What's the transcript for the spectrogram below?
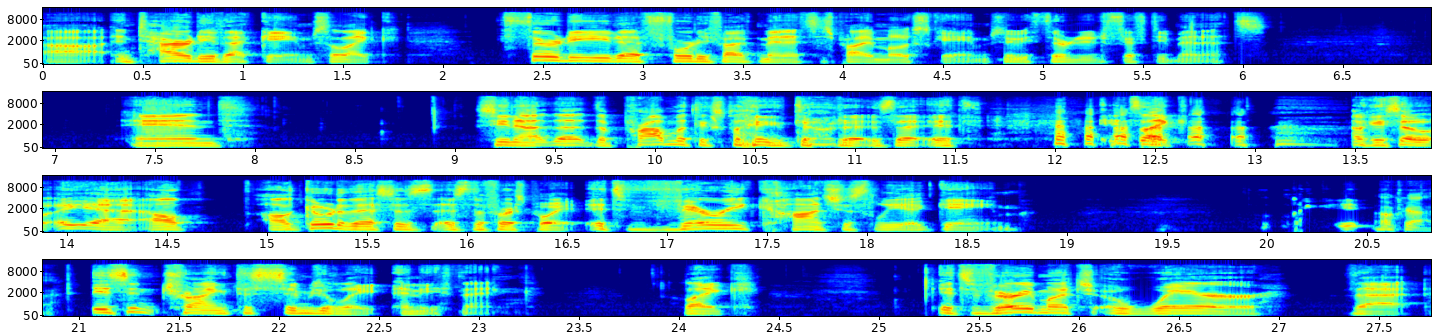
uh, entirety of that game. So like 30 to 45 minutes is probably most games, maybe 30 to 50 minutes. And see now the the problem with explaining Dota is that it's it's like okay, so uh, yeah, I'll I'll go to this as as the first point. It's very consciously a game. Like it okay. isn't trying to simulate anything. Like it's very much aware that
